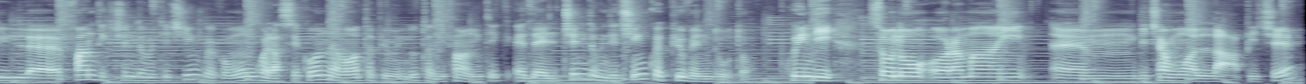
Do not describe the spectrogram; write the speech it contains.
il Fantic 125 è comunque la seconda moto più venduta di Fantic ed è il 125 più venduto. Quindi sono oramai ehm, diciamo all'apice.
